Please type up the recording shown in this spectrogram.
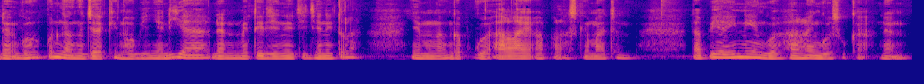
Dan gue pun gak ngejelekin hobinya dia dan netizen netizen itulah yang menganggap gue alay apalah segala macem. Tapi ya ini yang gue hal yang gue suka. Dan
